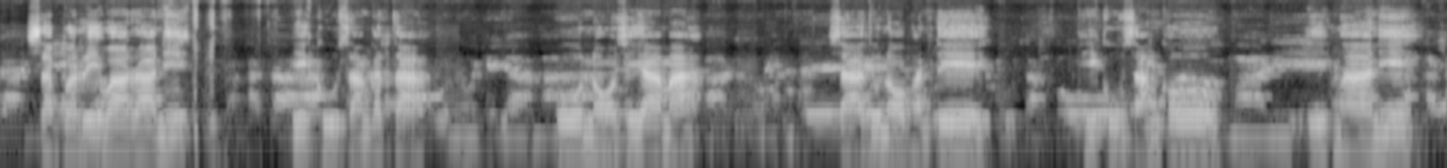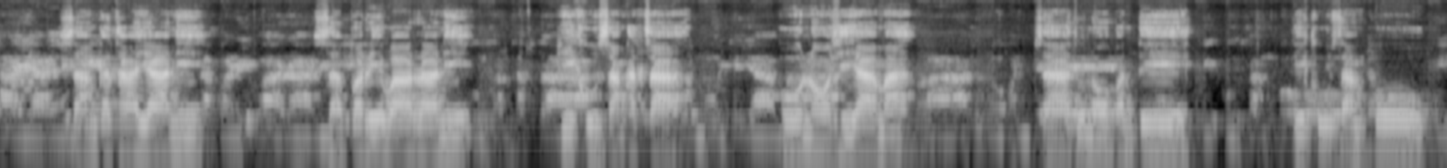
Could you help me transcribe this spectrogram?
รานิสัพปริวารานิภิกขุสังฆตาโอโนชยามะโอโนชยามะ สาธุโนพันเตสาธุโนพันเต ภิกขุสังโฆ ภิกขุสังโฆมานิอิมานิสังฆทายานิสังฆทายานิสัพปริวารานิสัพปริวารานิภิกขุสังฆสาภิกขุสังคัสสะโอโนชยามะโอโนชยามะสาธุโนพันเตสาธุโนพันเตภิกขุภิกขุสังโฆอิ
